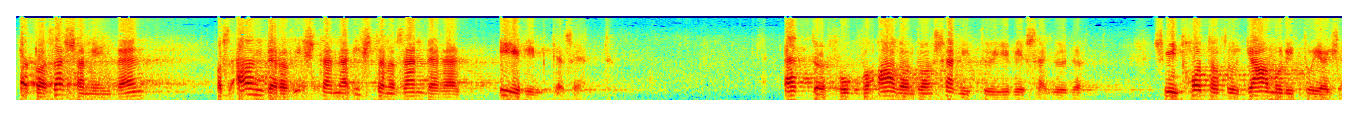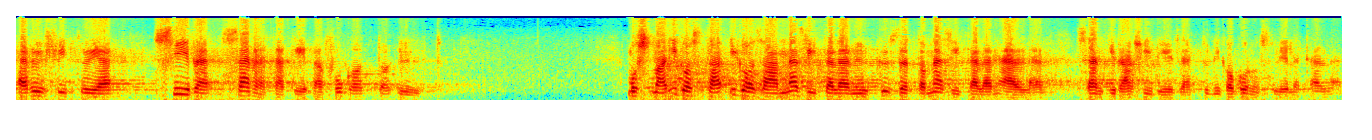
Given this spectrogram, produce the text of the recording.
Ebben az eseményben az ember az Istennel, Isten az emberrel érintkezett. Ettől fogva állandóan segítőjévé szegődött. És mint hatató gyámolítója és erősítője, szíve szeretetében fogadta őt. Most már igaztán, igazán mezítelenül küzdött a mezítelen ellen. Szentírás idézett, tudnik a gonosz lélek ellen.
